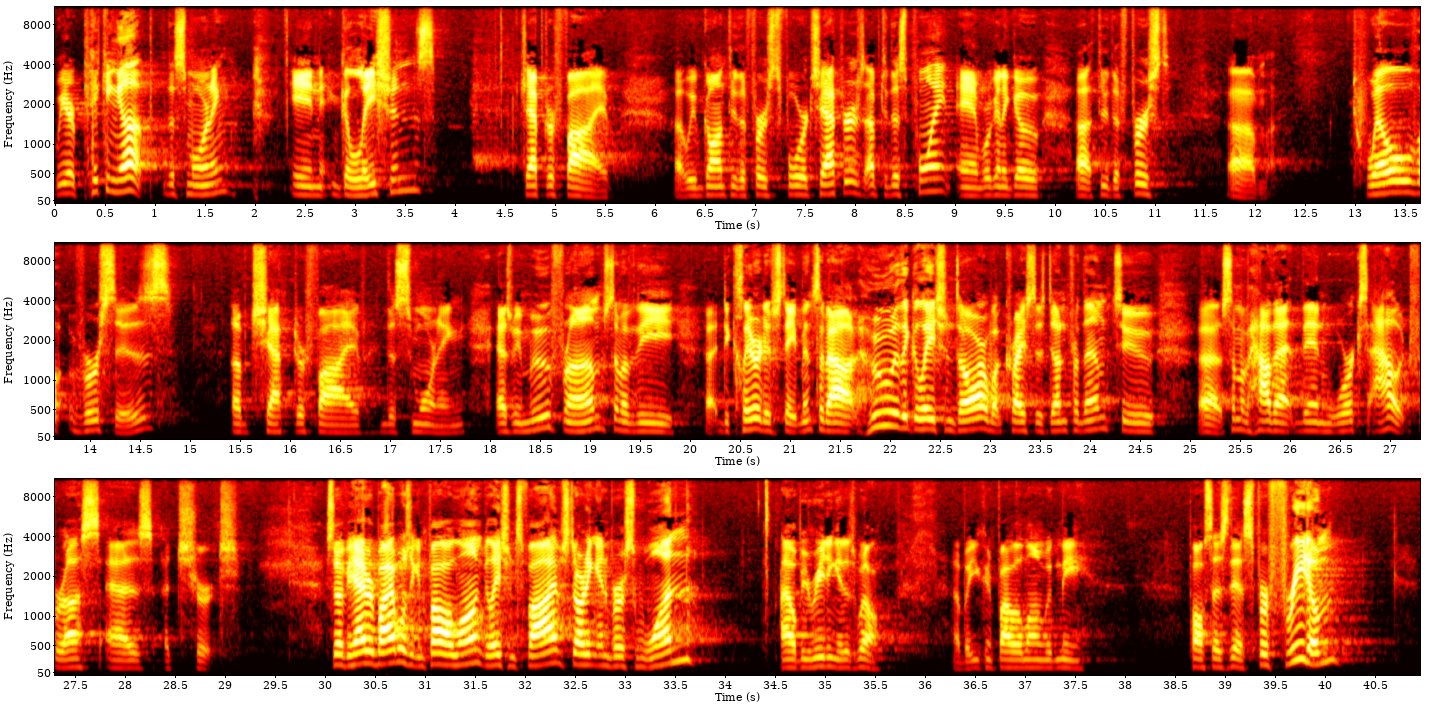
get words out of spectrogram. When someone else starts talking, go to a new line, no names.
We are picking up this morning in Galatians chapter 5. Uh, we've gone through the first four chapters up to this point, and we're going to go uh, through the first um, 12 verses of chapter 5 this morning as we move from some of the uh, declarative statements about who the Galatians are, what Christ has done for them, to uh, some of how that then works out for us as a church. So if you have your Bibles, you can follow along, Galatians 5, starting in verse 1. I'll be reading it as well, uh, but you can follow along with me. Paul says this For freedom,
